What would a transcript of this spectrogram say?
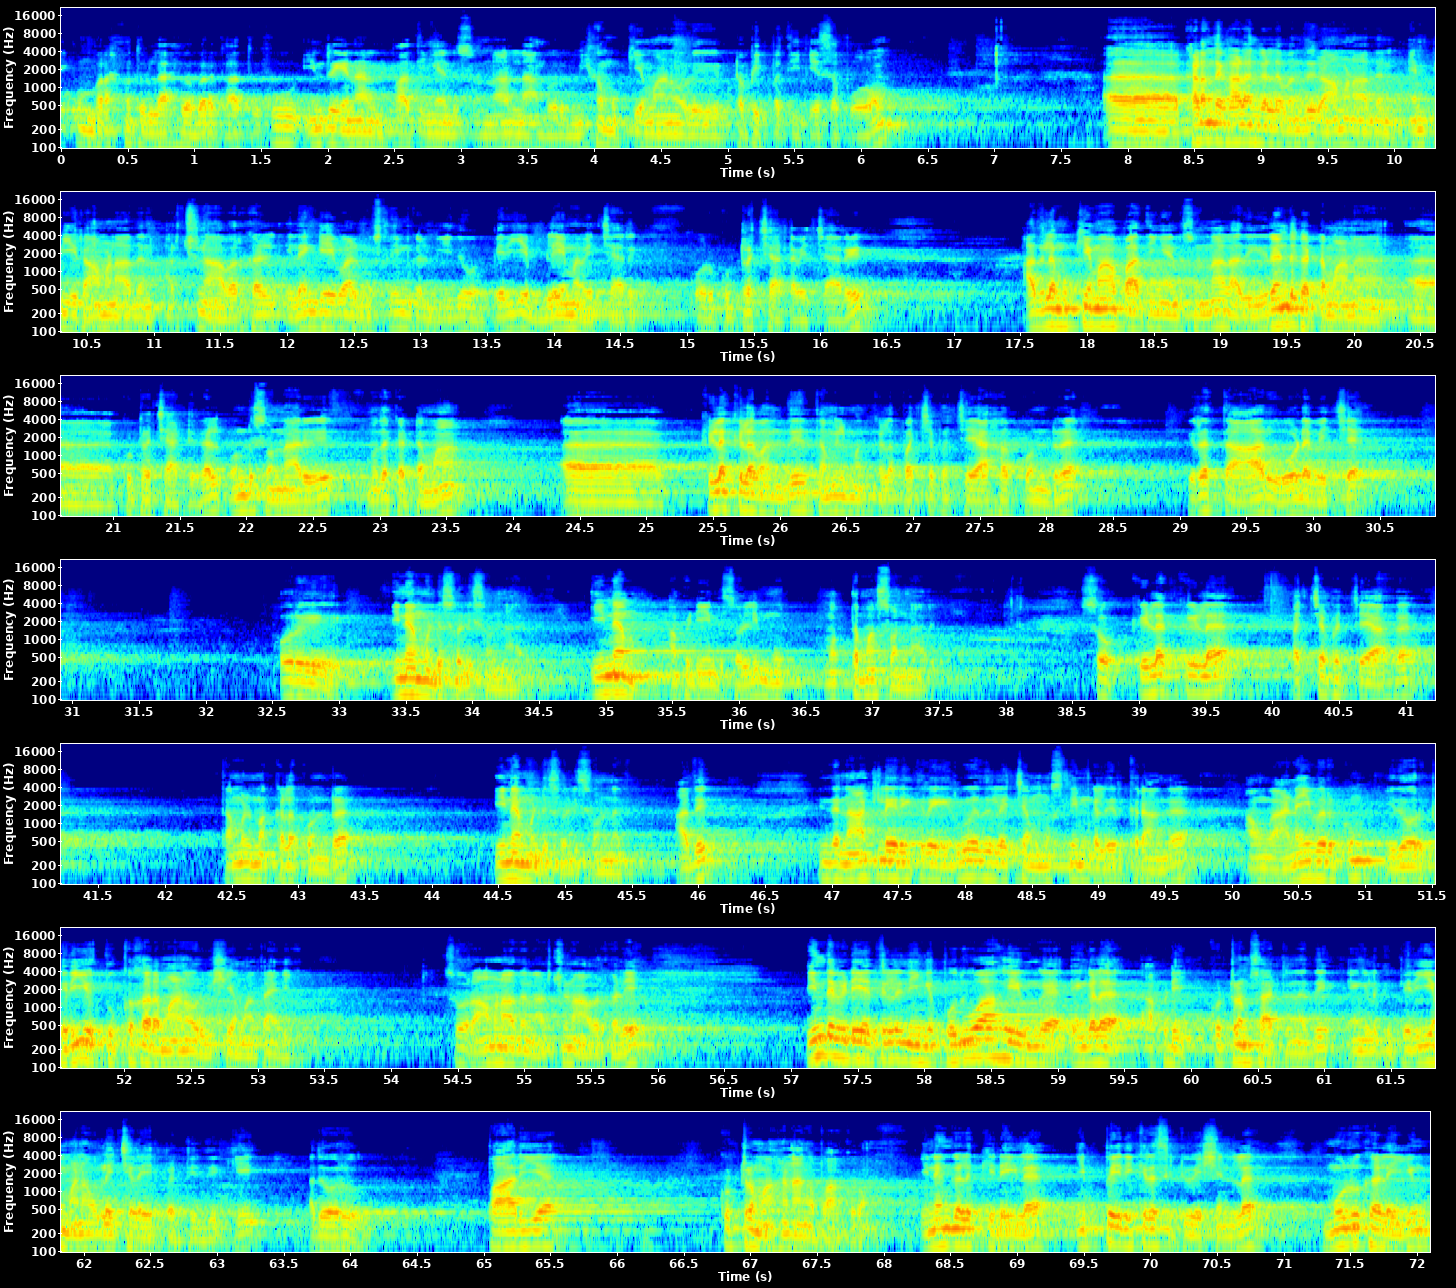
அலைக்கும் வரமத்துல்லாஹி வபரகாத்துஹு. இன்றைய நாள் பார்த்தீங்கன்னு சொன்னால் நாங்கள் ஒரு மிக முக்கியமான ஒரு டாபிக் பற்றி பேச போகிறோம் கடந்த காலங்களில் வந்து ராமநாதன் எம்பி ராமநாதன் அர்ச்சுனா அவர்கள் இலங்கை வாழ் முஸ்லீம்கள் மீது ஒரு பெரிய ப்ளேமை வச்சார். ஒரு குற்றச்சாட்டை வச்சார். அதில் முக்கியமாக பார்த்தீங்கன்னு சொன்னால் அது இரண்டு கட்டமான குற்றச்சாட்டுகள். ஒன்று சொன்னார் முதற்கட்டமாக கிழக்கில் வந்து தமிழ் மக்களை பச்சை பச்சையாக கொன்ற இரத்த ஆறு ஓட வச்ச ஒரு இனம் என்று சொல்லி சொன்னார். இனம் அப்படின்னு சொல்லி மு மொத்தமாக சொன்னார். ஸோ கிழக்கில் பச்சை பச்சையாக தமிழ் மக்களை கொன்ற இனம் என்று சொல்லி சொன்னது. அது இந்த நாட்டில் இருக்கிற இருபது லட்சம் முஸ்லீம்கள் இருக்கிறாங்க. அவங்க அனைவருக்கும் இது ஒரு பெரிய துக்ககரமான ஒரு விஷயமாக தான் இருக்கும் ஸோ ராமநாதன் அர்ச்சுனா அவர்களே இந்த விடயத்தில் நீங்கள் பொதுவாக இவங்க எங்களை அப்படி குற்றம் சாட்டினது எங்களுக்கு பெரிய மன உளைச்சலை ஏற்படுத்தியதுக்கு அது ஒரு பாரிய குற்றமாக நாங்கள் பார்க்குறோம். இனங்களுக்கு இடையில் இப்போ இருக்கிற சுச்சுவேஷனில் முழுகளையும்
